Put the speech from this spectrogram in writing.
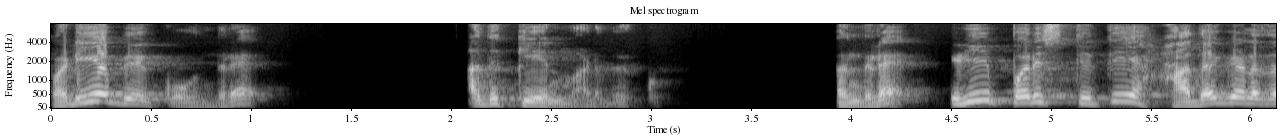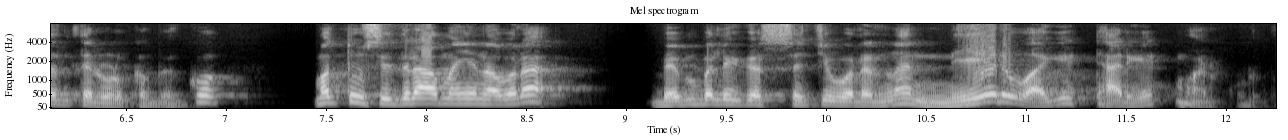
ಪಡೆಯಬೇಕು ಅಂದರೆ ಏನು ಮಾಡಬೇಕು? ಅಂದರೆ ಇಡೀ ಪರಿಸ್ಥಿತಿ ಹದಗೆಡದಂತೆ ನೋಡ್ಕೋಬೇಕು ಮತ್ತು ಸಿದ್ದರಾಮಯ್ಯನವರ ಬೆಂಬಲಿಗ ಸಚಿವರನ್ನ ನೇರವಾಗಿ ಟಾರ್ಗೆಟ್ ಮಾಡಿಕೊಡೋದು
